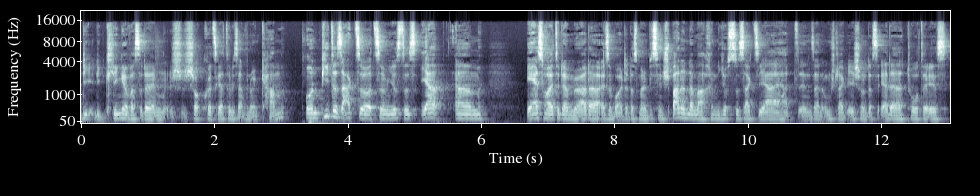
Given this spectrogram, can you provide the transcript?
die, die Klinge, was er da im Schock kurz gedacht hat, ist einfach nur ein Kamm. Und Peter sagt so zum Justus, ja, ähm, er ist heute der Mörder, also wollte das mal ein bisschen spannender machen. Justus sagt, ja, er hat in seinem Umschlag eh schon, dass er der Tote ist.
